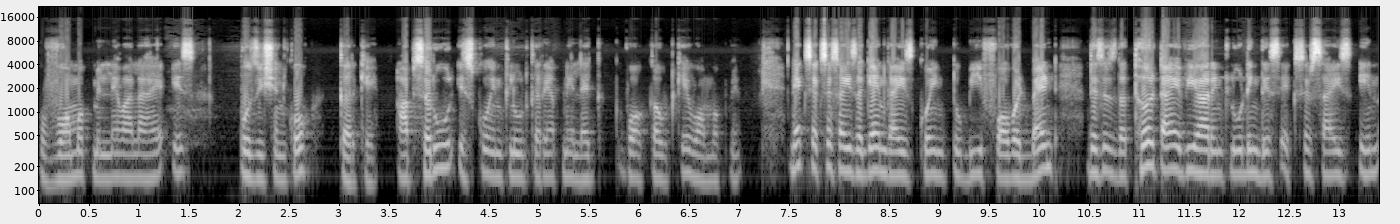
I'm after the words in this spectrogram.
वार्म अप मिलने वाला है इस पोजीशन को करके। आप ज़रूर इसको इंक्लूड करें अपने लेग वर्कआउट के वार्म अप में। Next exercise again guys going to be forward bent this is the third time we are including this exercise in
